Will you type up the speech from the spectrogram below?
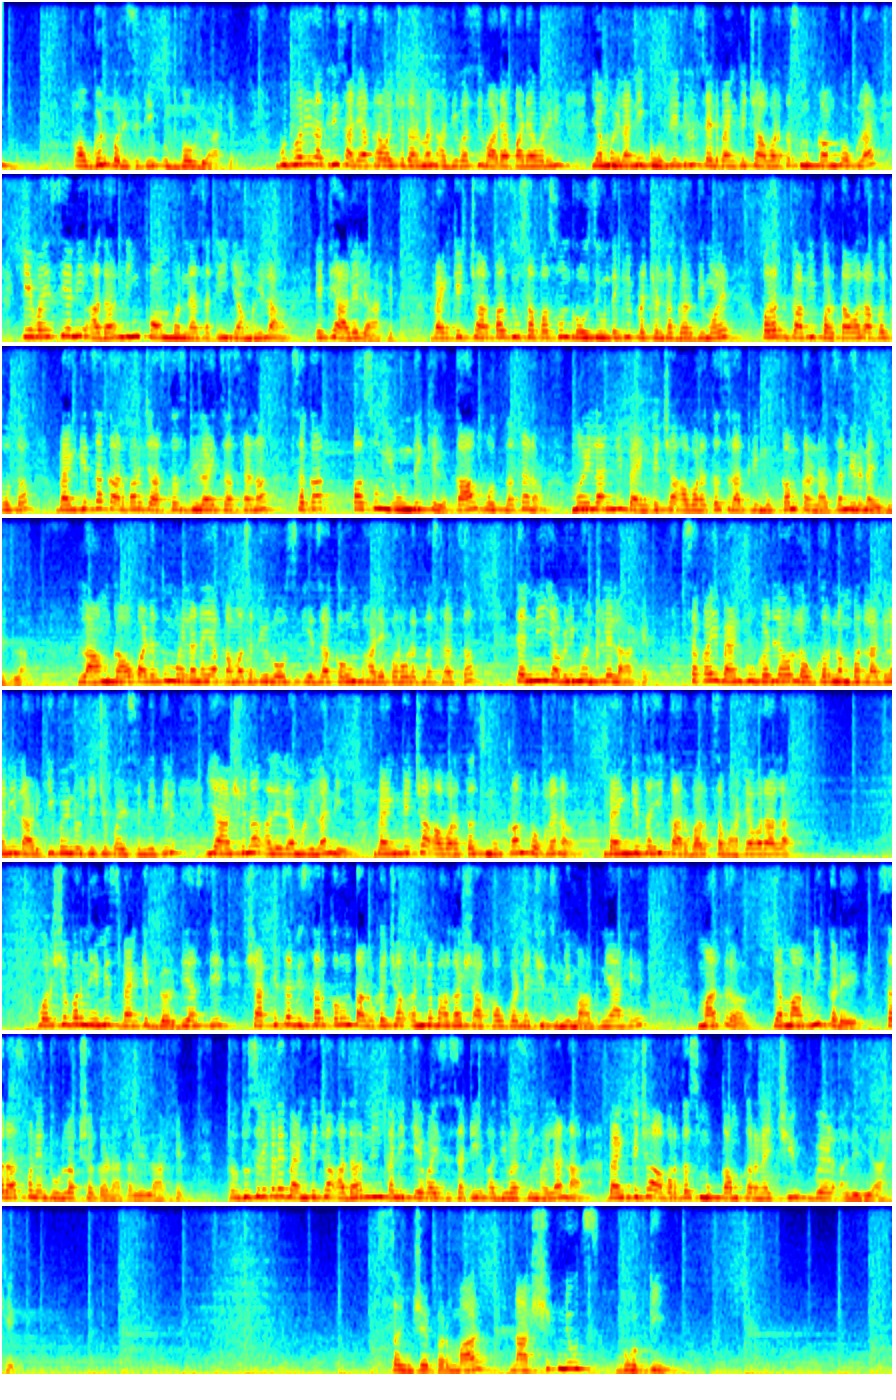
अवघड परिस्थिती उद्भवली आहे. बुधवारी रात्री साडे अकरा वाजच्या दरम्यान आदिवासी वाड्यापाड्यावरील या महिलांनी घोटीतील स्टेट बँकेच्या आवारातच मुक्काम ठोकलाय. केवायसी आणि आधार लिंक फॉर्म भरण्यासाठी या महिला येथे आलेल्या आहेत. बँकेत चार पाच दिवसापासून रोज येऊन देखील प्रचंड गर्दीमुळे परत गावी परतावं लागत होतं. बँकेचा कारभार जास्तच ढिलायचा असल्यानं सकाळपासून येऊन देखील काम होत नसल्यानं महिलांनी बँकेच्या आवारातच रात्री मुक्काम करण्याचा निर्णय घेतला. लांब गावपाड्यातून महिलांना या कामासाठी रोज ये जा करून भाडे परवडत नसल्याचं त्यांनी यावेळी म्हटलेलं आहे. सकाळी बँक उघडल्यावर लवकर नंबर लागेल आणि लाडकी बहीण योजनेचे पैसे मिळतील या आशेनं आलेल्या महिलांनी बँकेच्या आवारातच मुक्काम ठोकल्यानं बँकेचाही कारभार चव्हाट्यावर आहे वर्षभर नेहमीच बँकेत गर्दी असते. शाखेचा विस्तार करून तालुक्याच्या अन्य भागात शाखा उघडण्याची जुनी मागणी आहे. मात्र या मागणीकडे सर्रासपणे दुर्लक्ष करण्यात आलेलं आहे. तर दुसरीकडे बँकेच्या आधार लिंक आणि केवायसीसाठी आदिवासी महिलांना बँकेच्या आवारातच मुक्काम करण्याची वेळ आलेली आहे. संजय परमार नाशिक न्यूज घोटी.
